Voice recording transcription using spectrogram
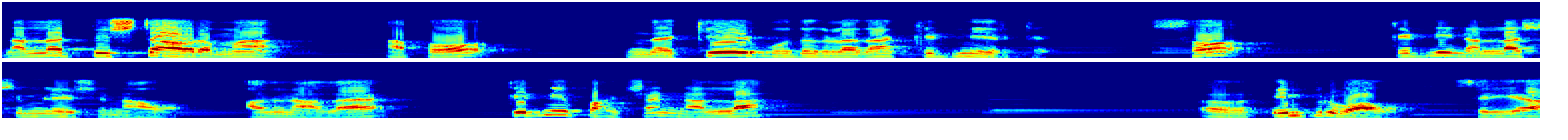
நல்லா ட்விஸ்ட் ஆகுறோமா? அப்போது இந்த கீழ் முதுகில் தான் கிட்னி இருக்கு. ஸோ கிட்னி நல்லா ஸ்டிமுலேஷன் ஆகும். அதனால கிட்னி ஃபங்க்ஷன் நல்லா இம்ப்ரூவ் ஆகும். சரியா?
